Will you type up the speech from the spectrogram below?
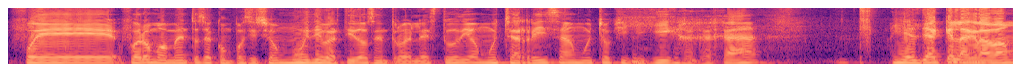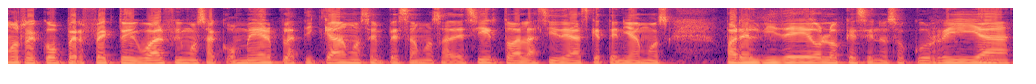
Fue, fueron momentos de composición muy divertidos dentro del estudio, mucha risa, mucho jijiji, jajaja. Y el día que la grabamos, recuerdo perfecto, igual fuimos a comer, platicamos, empezamos a decir todas las ideas que teníamos para el video, lo que se nos ocurría,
